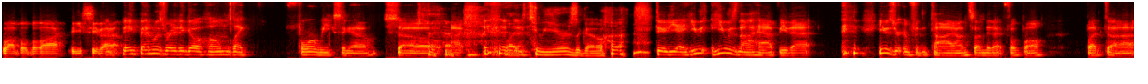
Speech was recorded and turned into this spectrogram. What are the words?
blah blah blah. Did you see that? Big Ben was ready to go home like four weeks ago. So, I, Like two years ago. dude, yeah, he he was not happy that he was rooting for the tie on Sunday Night Football. But uh,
